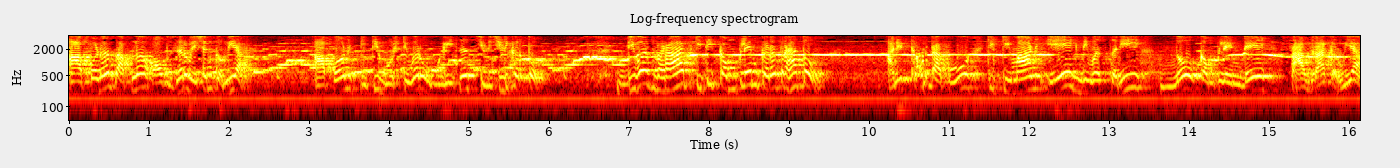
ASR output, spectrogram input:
आपणच आपलं ऑब्झर्वेशन करूया. आपण किती गोष्टीवर उगीच चिडचिड करतो. दिवसभरात किती कंप्लेन करत राहतो. आणि ठोक टाकू की किमान एक दिवस तरी नो कंप्लेन डे साजरा करूया.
